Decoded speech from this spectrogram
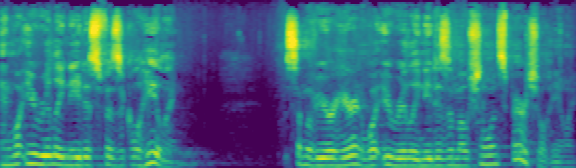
and what you really need is physical healing. Some of you are here, and what you really need is emotional and spiritual healing.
